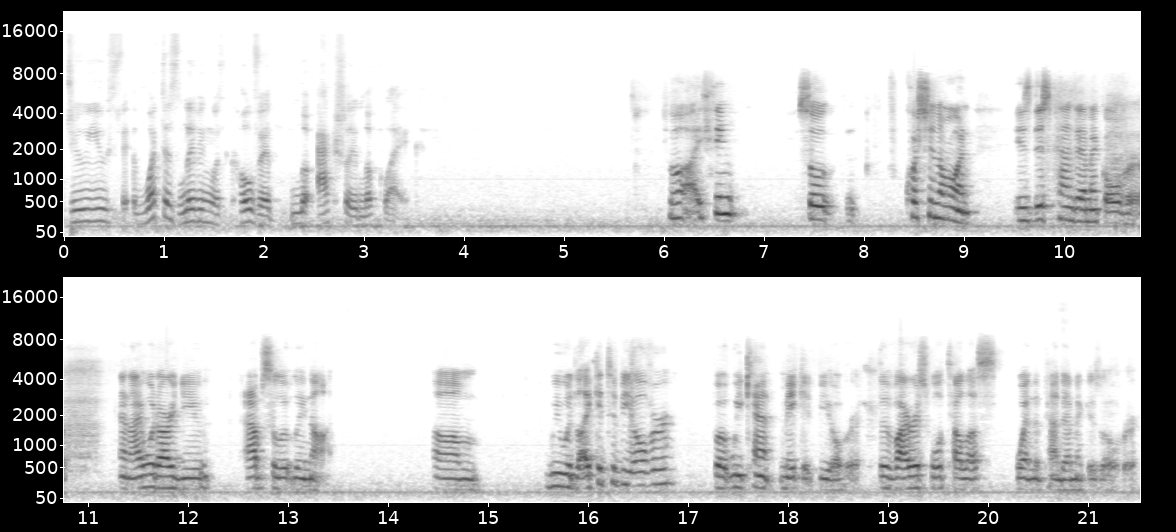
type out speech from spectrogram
do you, th- what does living with COVID lo- actually look like? Well, I think so. Question number one is this pandemic over? And I would argue Absolutely not. Um, we would like it to be over, but we can't make it be over. The virus will tell us when the pandemic is over.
